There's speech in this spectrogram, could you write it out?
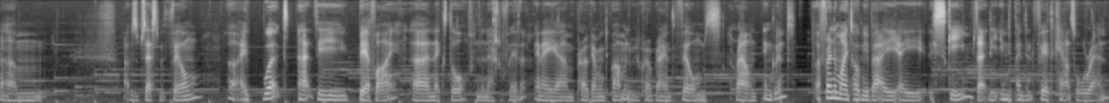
Um, I was obsessed with film. Uh, I worked at the BFI uh, next door from the National Theatre in a um, programming department. We programmed films around England. A friend of mine told me about a, a scheme that the Independent Theatre Council ran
